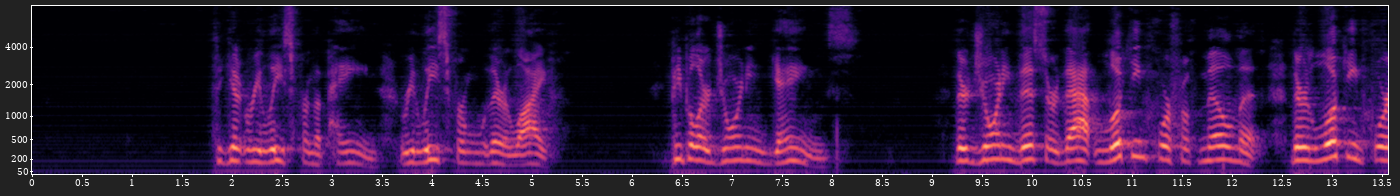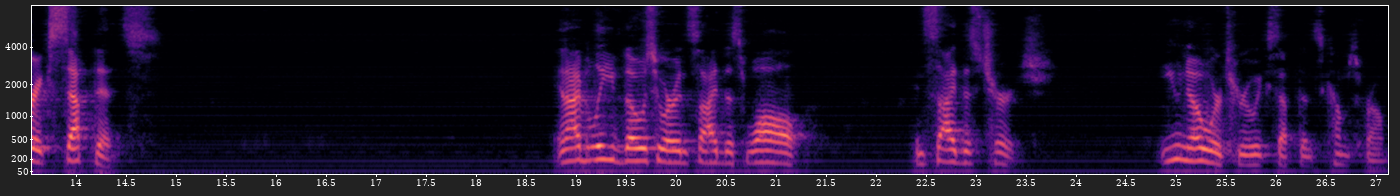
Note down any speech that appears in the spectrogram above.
to get release from the pain, release from their life. People are joining gangs. They're joining this or that, looking for fulfillment. They're looking for acceptance. And I believe those who are inside this wall, inside this church, you know where true acceptance comes from.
